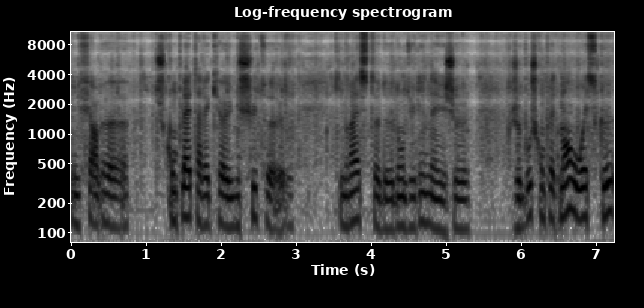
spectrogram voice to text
Une ferme, je complète avec une chute qui me reste d'ondulines et je, je bouge complètement ou est-ce que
